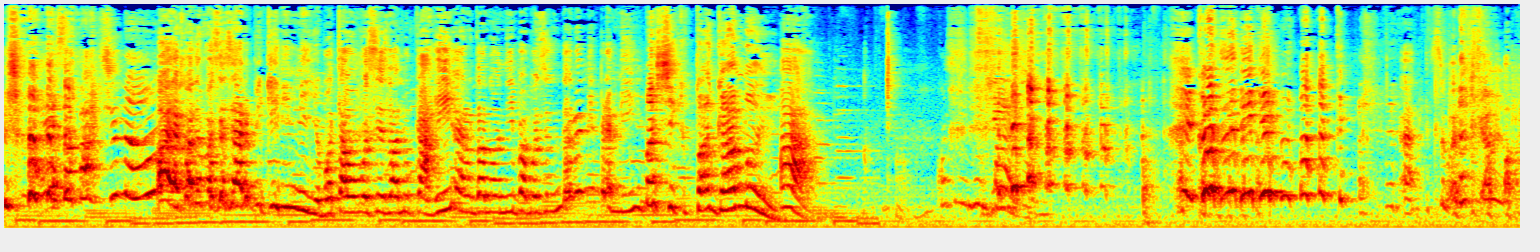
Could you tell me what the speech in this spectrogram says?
Essa parte não. Olha, quando vocês eram pequenininhos, botavam vocês lá no carrinho, era um danoninho pra vocês, não danoninho pra mim. Mas tinha que pagar, mãe. Ah, quase ninguém paga. Quase ninguém paga. Ah, isso vai ficar mal.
